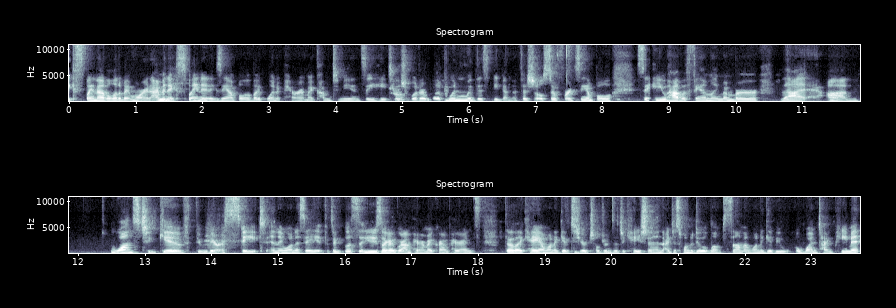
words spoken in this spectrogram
explain that a little bit more. And I'm going to mm-hmm. explain an example of like when a parent might come to me and say, "Hey, Trish, what are what, when would this be beneficial?" So, for example, say you have a family member that um, wants to give through their estate and they want to say if it's a, let's use like a grandparent my grandparents they're like hey i want to give to your children's education. I just want to do a lump sum. I want to give you a one-time payment.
